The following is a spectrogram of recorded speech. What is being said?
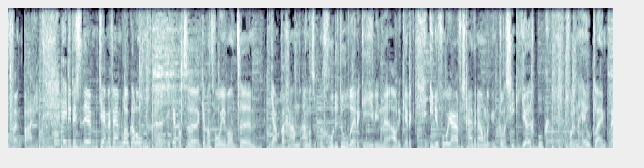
Funk Party. Hey, dit is de Jam FM Local On. Eh, ik, heb wat, ik heb wat voor je, want ja, we gaan aan het goede doel werken hier in Oude Kerk. Ieder voorjaar verschijnt er namelijk een klassiek jeugdboek voor een heel klein pr-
